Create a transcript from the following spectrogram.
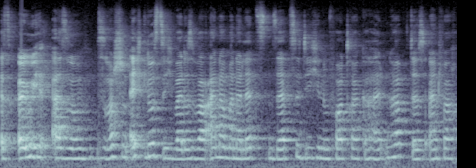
es irgendwie, also, das war schon echt lustig, weil das war einer meiner letzten Sätze, die ich in einem Vortrag gehalten habe, dass einfach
